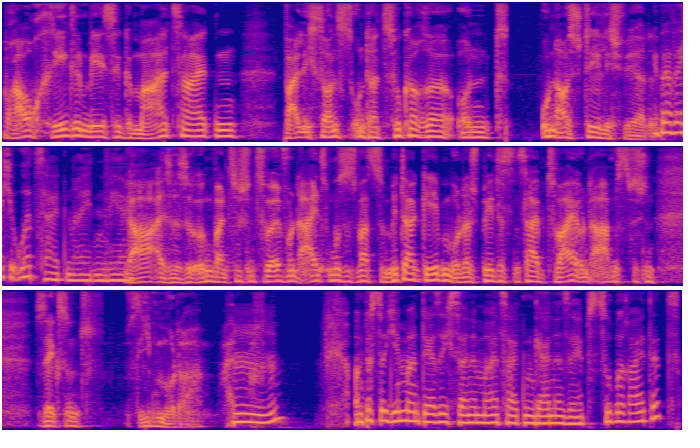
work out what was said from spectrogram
brauche regelmäßige Mahlzeiten, weil ich sonst unterzuckere und unausstehlich werde. Über welche Uhrzeiten reden wir? Ja, also so irgendwann zwischen zwölf und eins muss es was zum Mittag geben oder spätestens halb zwei und abends zwischen sechs und sieben oder halb mhm. acht. Und bist du jemand, der sich seine Mahlzeiten gerne selbst zubereitet?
